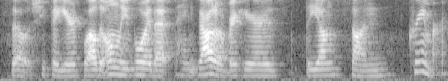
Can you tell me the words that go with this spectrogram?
So she figured, well, the only boy that hangs out over here is the Young's son, Cremer.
